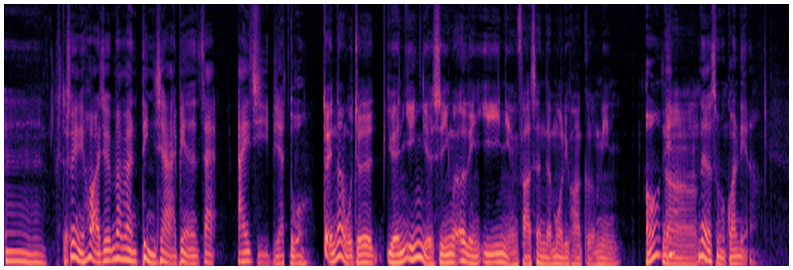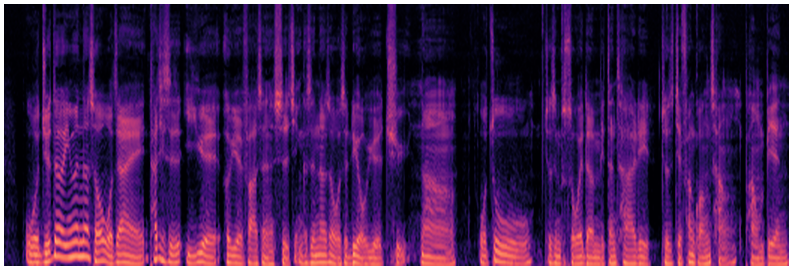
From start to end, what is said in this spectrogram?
嗯，所以你后来就慢慢定下来，变成在埃及比较多。对，那我觉得原因也是因为二零一一年发生的茉莉花革命。哦，那那有什么关联啊？我觉得，因为那时候我在，它其实一月、二月发生的事情，可是那时候我是六月去，那我住就是所谓的米登塔利，就是解放广场旁边。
